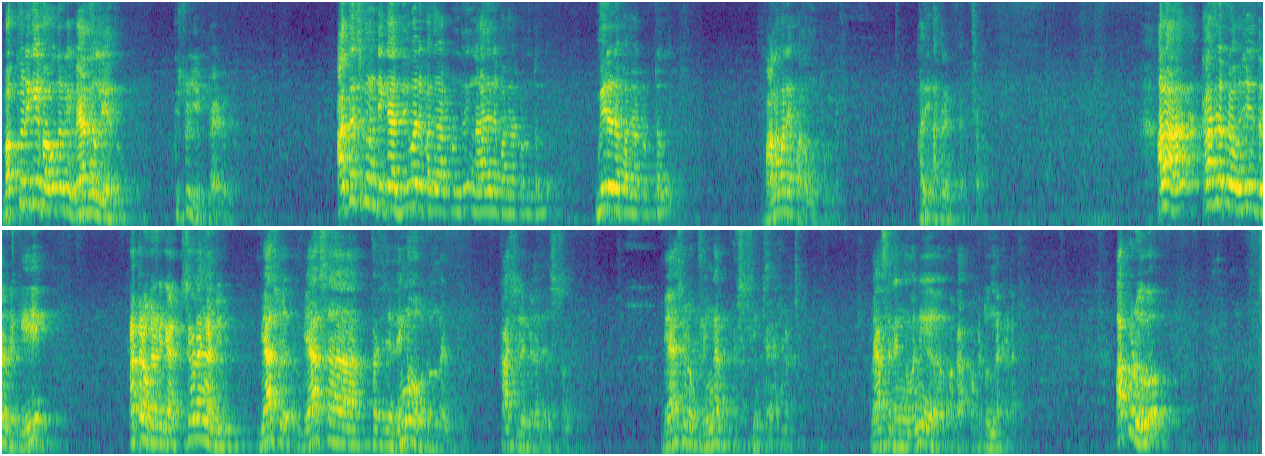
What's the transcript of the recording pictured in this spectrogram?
భక్తుడికి భక్తుడికి భేదం లేదు కృష్ణుడు చెప్పాడు. అధ్యక్షుడికి ఇక పదం ఎక్కడ ఉంటుంది? నాదనే పదం ఎక్కడ ఉంటుంది? మీరనే పదం ఎక్కడ ఉంటుంది? మనమనే పదం ఉంటుంది. అది అతని సత్యం. అలా కాశీలో విజయేంద్రుడికి అక్కడ ఒకటి శివలింగం చూపి వ్యాస వ్యాస ప్రతి లింగం ఒకటి ఉందండి. కాశీలో వీళ్ళని తెలుస్తుంది. వ్యాసుడు ఒక లింగాన్ని ప్రశంసించాడు అక్కడ. వ్యాసలింగం అని ఒక ఒకటి ఉంది అక్కడ. అప్పుడు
